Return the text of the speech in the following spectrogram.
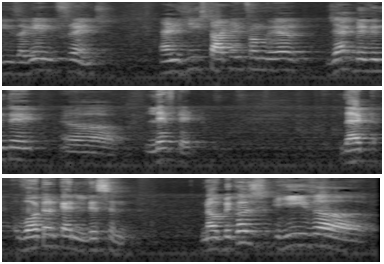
he is again French, and he started from where Jack Bevinte uh, left it. That water can listen. Now, because he is a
